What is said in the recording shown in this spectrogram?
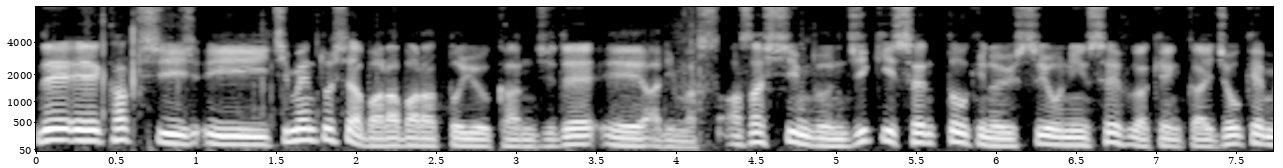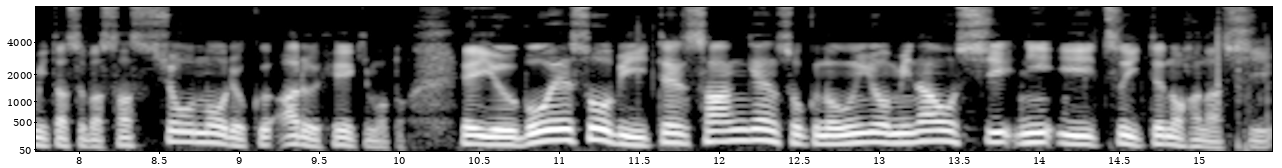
で、えー、各紙一面としてはバラバラという感じで、えー、あります。朝日新聞次期戦闘機の輸出用に政府が見解条件満たせば殺傷能力ある兵器もという防衛装備移転三原則の運用見直しについての話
